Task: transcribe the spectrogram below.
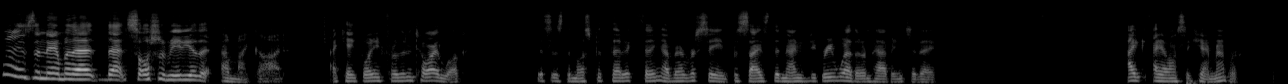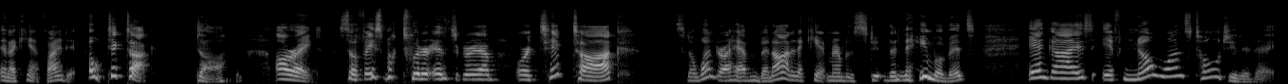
What is the name of that that social media that? Oh my god, I can't go any further until I look. This is the most pathetic thing I've ever seen, besides the ninety degree weather I'm having today. I I honestly can't remember, and I can't find it. Oh, TikTok. Duh. All right. So Facebook, Twitter, Instagram, or TikTok. It's no wonder I haven't been on it. I can't remember the stu- the name of it. And guys, if no one's told you today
